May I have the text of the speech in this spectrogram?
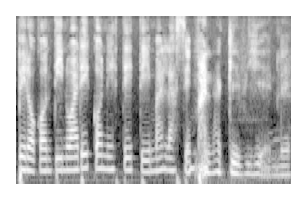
pero continuar haré con este tema la semana que viene.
